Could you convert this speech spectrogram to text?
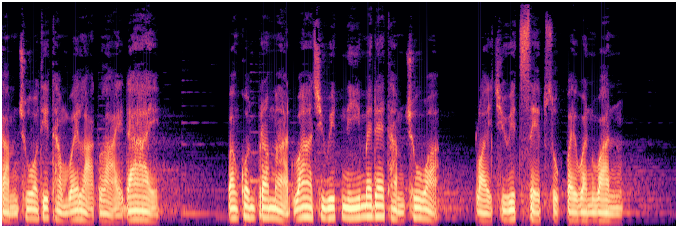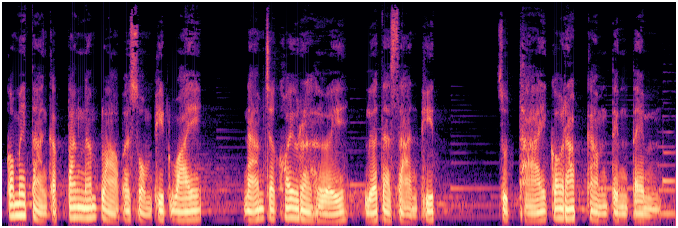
กรรมชั่วที่ทำไว้หลากหลายได้ บางคนประมาทว่าชีวิตนี้ไม่ได้ทำชั่ว ล่อยชีวิตเสพสุขไปวันๆ ก็ไม่ต่างกับตั้งน้ำเปล่าผสมพิษไว้ น้ำจะค่อยระเหย เหลือแต่สารพิษ สุดท้ายก็รับกรรมเต็มๆ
